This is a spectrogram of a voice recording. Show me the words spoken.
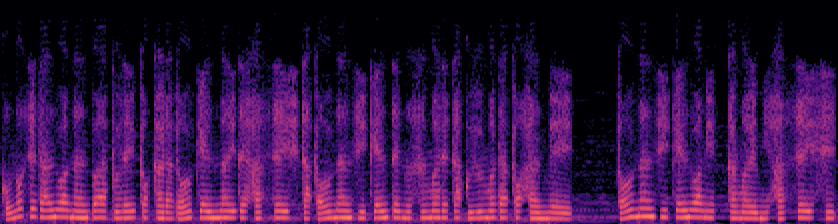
このセダンはナンバープレートから同県内で発生した盗難事件で盗まれた車だと判明。盗難事件は3日前に発生し、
